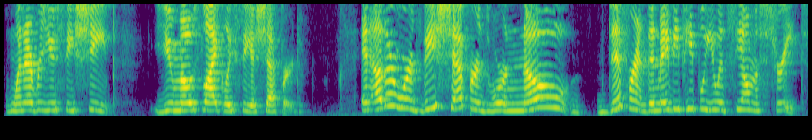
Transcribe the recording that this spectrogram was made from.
whenever you see sheep, you most likely see a shepherd. In other words, these shepherds were no different than maybe people you would see on the street.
